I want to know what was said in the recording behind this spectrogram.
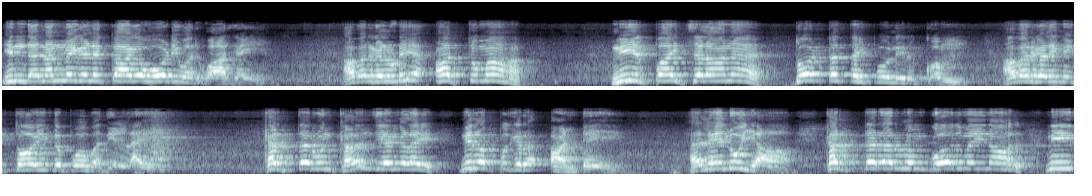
இந்த நன்மைகளுக்காக ஓடி வருவார்கள். அவர்களுடைய ஆத்துமா நீர்ப்பாய்ச்சலான தோட்டத்தை போல் இருக்கும் அவர்கள் இனி தோய்ந்து போவதில்லை. கர்த்தர் உன் களஞ்சியங்களை நிரப்புகிற ஆண்டு. ஹலெலுயா கர்த்தர் அருளும் கோதுமையினால் நீ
